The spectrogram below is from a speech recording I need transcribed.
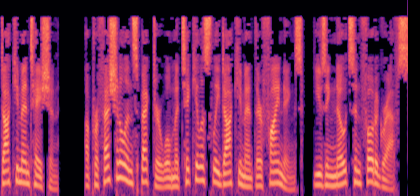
Documentation. A professional inspector will meticulously document their findings, using notes and photographs.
